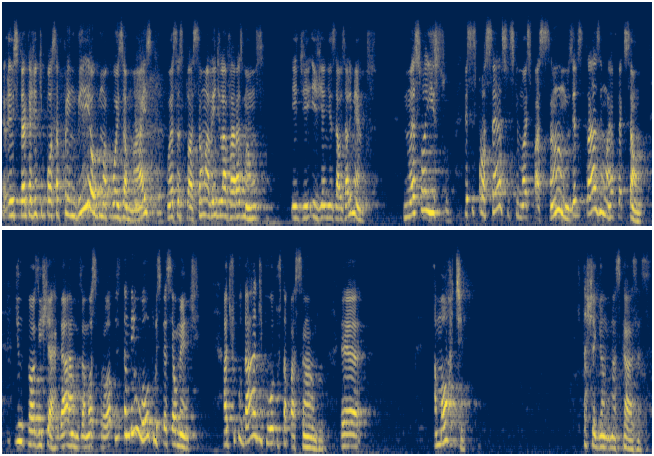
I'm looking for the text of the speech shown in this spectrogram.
Eu espero que a gente possa aprender alguma coisa a mais com essa situação, além de lavar as mãos e de higienizar os alimentos. Não é só isso. Esses processos que nós passamos, eles trazem uma reflexão de nós enxergarmos a nós próprios e também o outro, especialmente. A dificuldade que o outro está passando, é, a morte que está chegando nas casas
